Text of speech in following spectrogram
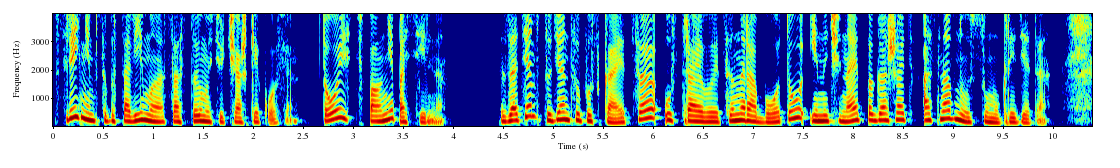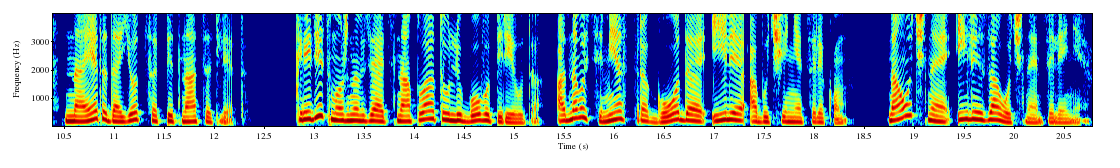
в среднем сопоставима со стоимостью чашки кофе, то есть вполне посильна. Затем студент выпускается, устраивается на работу и начинает погашать основную сумму кредита. На это дается 15 лет. Кредит можно взять на оплату любого периода — одного семестра, года или обучения целиком. Наочное или заочное отделение.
